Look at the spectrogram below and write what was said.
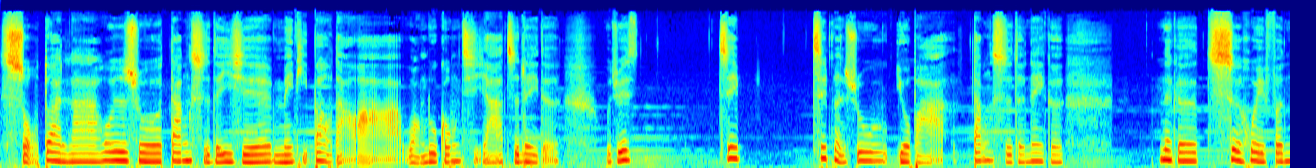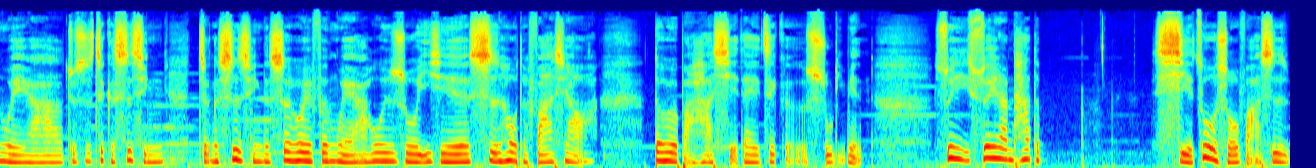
手段啦，或者说当时的一些媒体报道啊、网络攻击啊之类的，我觉得这。这本书有把当时的那个那个社会氛围啊，就是这个事情整个事情的社会氛围啊，或者说一些事后的发酵啊，都有把它写在这个书里面。所以虽然他的写作手法是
